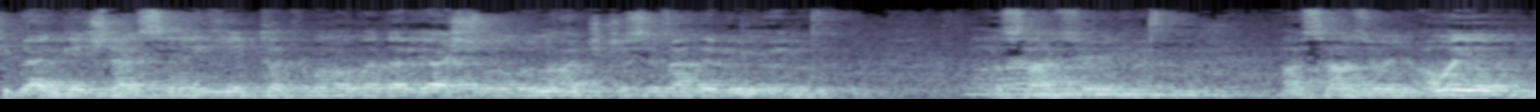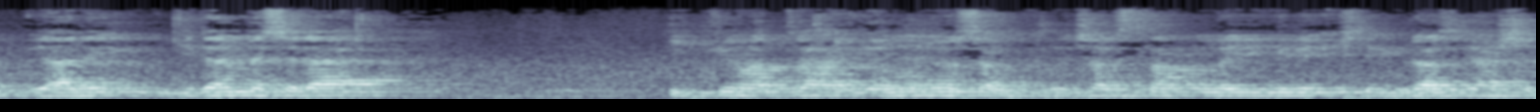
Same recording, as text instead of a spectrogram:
Ki ben geçen seneki takımın o kadar yaşlı olduğunu açıkçası ben de bilmiyordum. Hasan söyledi. Hasan söyledi. Ama yok yani giden mesela ilk gün hatta yanılmıyorsam Kılıç Arslan'la ilgili işte biraz yaşlı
